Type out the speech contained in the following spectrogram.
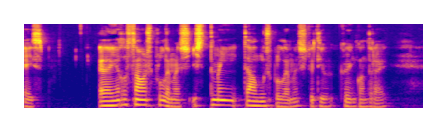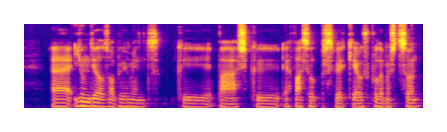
é isso. Uh, em relação aos problemas, isto também tem alguns problemas que eu, tive, que eu encontrei. Uh, e um deles, obviamente, que pá, acho que é fácil perceber que é os problemas de sono.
